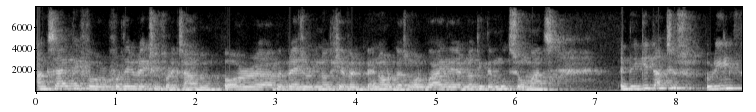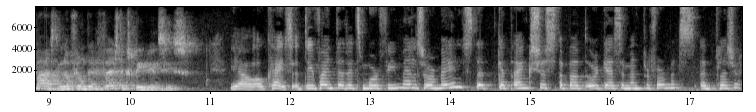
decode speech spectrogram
anxiety for, for their erection, for example, or uh, the pressure, you know, to have an orgasm, or why they're not in the mood so much, and they get anxious really fast, you know, from their first experiences. Yeah, okay. So do you find that it's more females or males that get anxious about orgasm and performance and pleasure?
